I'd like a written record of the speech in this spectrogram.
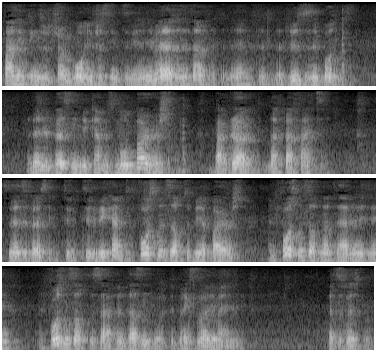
finding things which are more interesting to me and you made out the time it. It, it, loses importance. And then a person becomes more parish by growing, not by fighting. So that's the first thing. To, to, become, to force myself to be a parish and force myself not to have anything and force myself to suffer doesn't work. It makes the body my enemy. That's the first problem.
